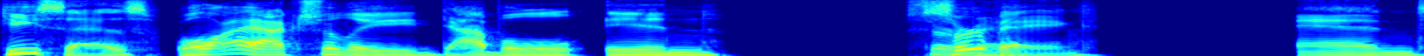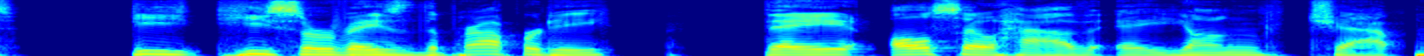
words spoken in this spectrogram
he says, Well, I actually dabble in Surveying. surveying. And he he surveys the property. They also have a young chap,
